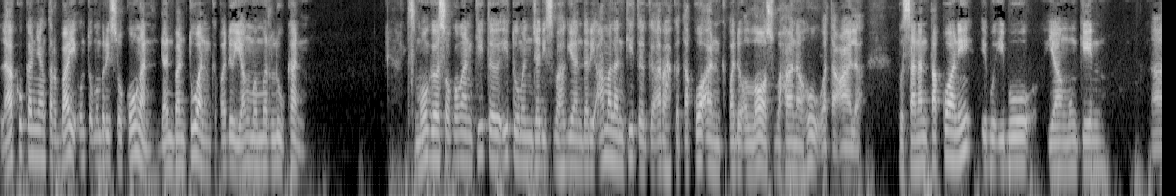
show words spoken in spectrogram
Lakukan yang terbaik untuk memberi sokongan dan bantuan kepada yang memerlukan. Semoga sokongan kita itu menjadi sebahagian dari amalan kita ke arah ketakwaan kepada Allah Subhanahu wa taala. Pesanan takwa ni ibu-ibu yang mungkin uh,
